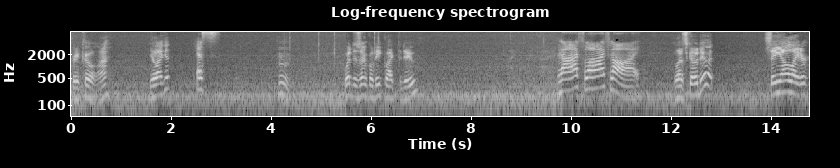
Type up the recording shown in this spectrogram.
Pretty cool, huh? You like it? Yes. Hmm. What does Uncle Deke like to do? Fly, fly, fly. Let's go do it. See y'all later.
